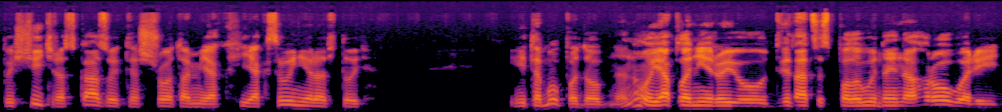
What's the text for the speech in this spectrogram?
пишіть, розказуйте, що там, як, як свині ростуть. І тому подобне. Ну, я планую 12,5 на гровері і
